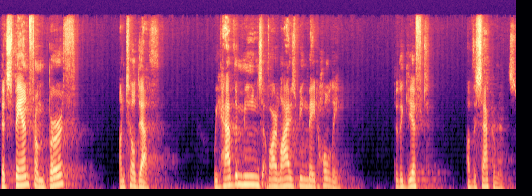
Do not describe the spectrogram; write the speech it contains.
that span from birth until death. We have the means of our lives being made holy through the gift of the sacraments.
